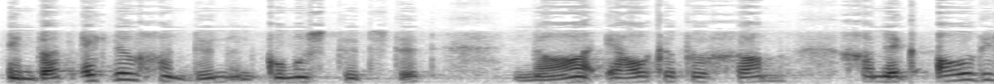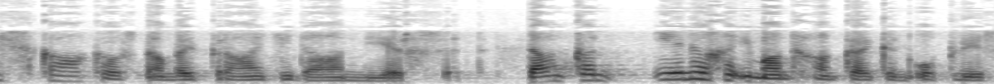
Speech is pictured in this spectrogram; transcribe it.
En wat ek nou gaan doen en kom ons toets dit, na elke program gaan ek al die skakels na my praatjie daar neersit. Dan kan enige iemand gaan kyk en oplees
